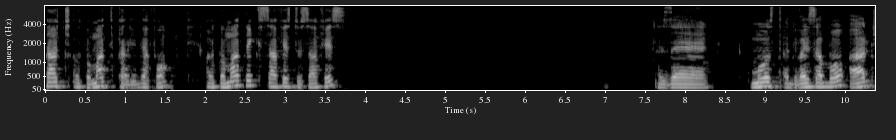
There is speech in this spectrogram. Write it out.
touch automatically. Therefore, automatic surface to surface the most advisable add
